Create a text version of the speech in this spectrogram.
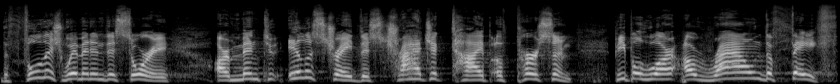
The foolish women in this story are meant to illustrate this tragic type of person. People who are around the faith,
